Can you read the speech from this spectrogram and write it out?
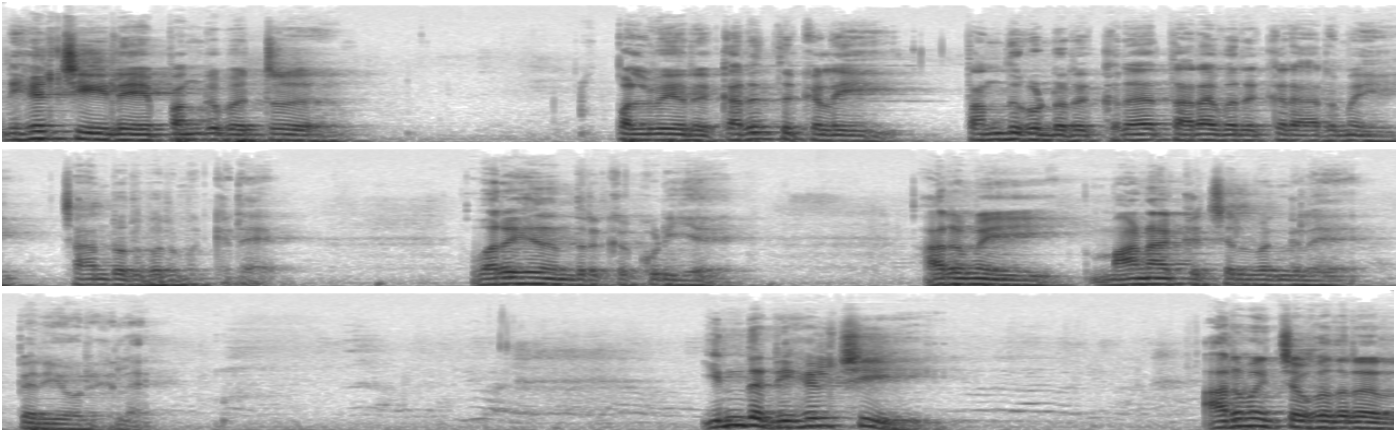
நிகழ்ச்சியிலே பங்கு பெற்று பல்வேறு கருத்துக்களை தந்து கொண்டிருக்கிற தரவிருக்கிற அருமை சான்றோர் பெருமக்களே வருகை தந்திருக்கக்கூடிய அருமை மாணாக்கு செல்வங்களே பெரியோர்களே. இந்த நிகழ்ச்சி அருமை சகோதரர்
